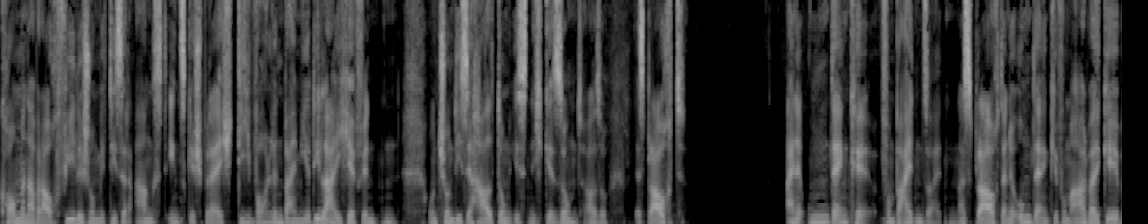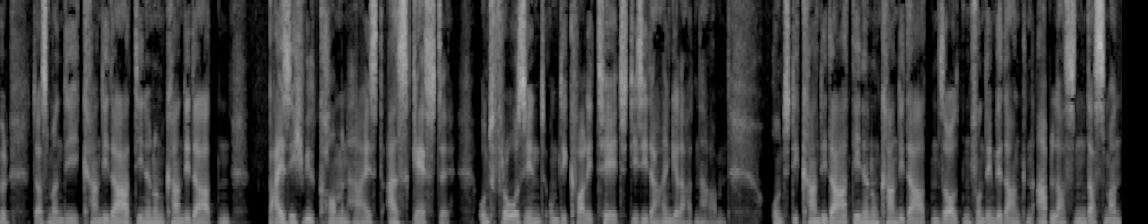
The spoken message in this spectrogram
kommen aber auch viele schon mit dieser Angst ins Gespräch. Die wollen bei mir die Leiche finden. Und schon diese Haltung ist nicht gesund. Also es braucht eine Umdenke von beiden Seiten. Es braucht eine Umdenke vom Arbeitgeber, dass man die Kandidatinnen und Kandidaten bei sich willkommen heißt als Gäste und froh sind um die Qualität, die sie da eingeladen haben. Und die Kandidatinnen und Kandidaten sollten von dem Gedanken ablassen, dass man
